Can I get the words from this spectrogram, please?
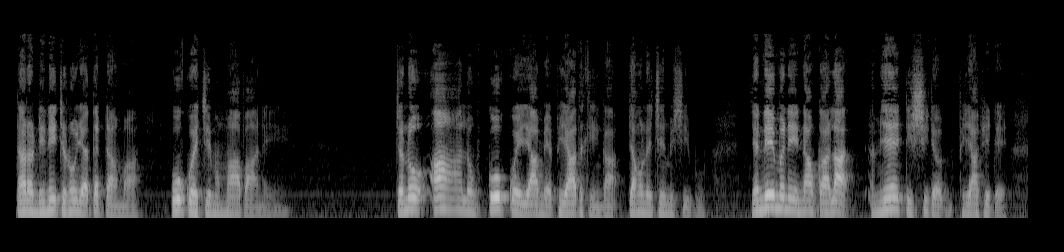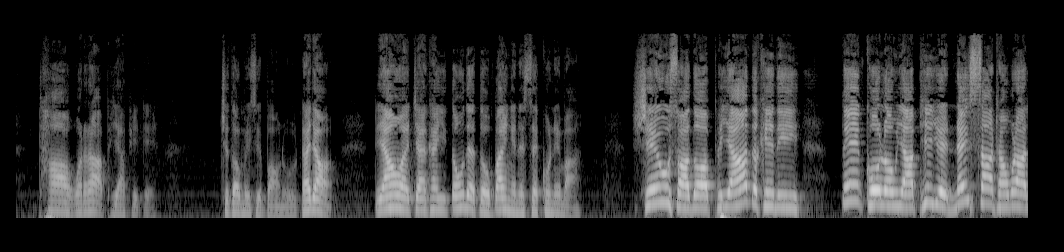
ဒါတော့ဒီနေ့ကျွန်တော်ရသက်တာမှာကိုးကွယ်ခြင်းမမှားပါနဲ့ကျွန်တော်အားလုံးကိုးကွယ်ရမယ်ဘုရားသခင်ကပြောင်းလဲခြင်းမရှိဘူးယနေ့မနေ့နောက်ကာလအမြဲတည်ရှိတဲ့ဘုရားဖြစ်တယ်ထာဝရဘုရားဖြစ်တယ်ချစ်တော်မိတ်ဆွေပေါင်းတို့ဒါကြောင့်တရားဟောကြံခန်းကြီး33ပိုင်းငယ်29မှာရှေးဥစွာသောဖျားသခင်သည် သင်ခိုလုံရာဖြစ်၍နှိမ့်ဆထောင်မလား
